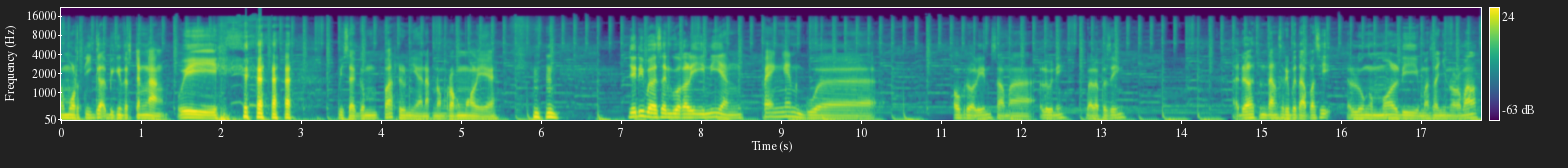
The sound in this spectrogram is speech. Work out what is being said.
Nomor 3 bikin tercengang. Wih. Bisa gempar dunia anak nongkrong mall ya. Jadi bahasan gue kali ini yang pengen gue obrolin sama lu nih, balap pesing. Adalah tentang seribet apa sih lu nge-mall di masa new normal.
